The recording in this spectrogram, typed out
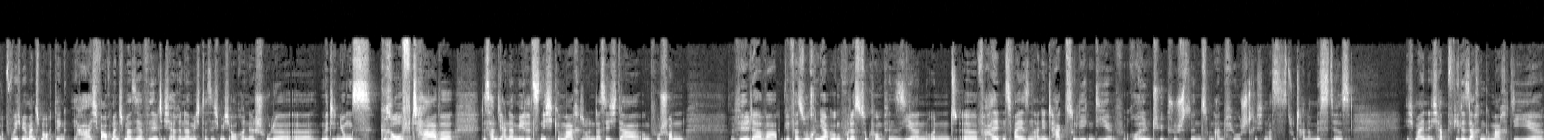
obwohl ich mir manchmal auch denke, ja, ich war auch manchmal sehr wild. Ich erinnere mich, dass ich mich auch in der Schule äh, mit den Jungs gerauft habe. Das haben die anderen Mädels nicht gemacht und dass ich da irgendwo schon wilder war. Wir versuchen ja irgendwo das zu kompensieren und äh, Verhaltensweisen an den Tag zu legen, die rollentypisch sind, so in Anführungsstrichen, was totaler Mist ist. Ich meine, ich habe viele Sachen gemacht, die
